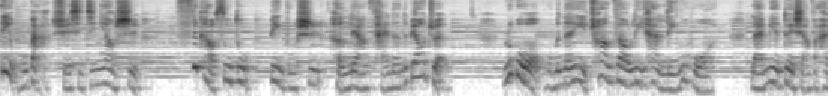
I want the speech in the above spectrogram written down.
第五把学习金钥匙。思考速度并不是衡量才能的标准。如果我们能以创造力和灵活来面对想法和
